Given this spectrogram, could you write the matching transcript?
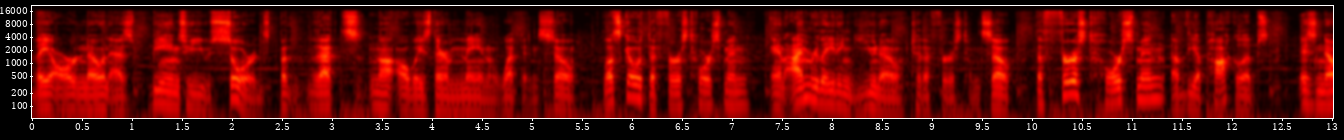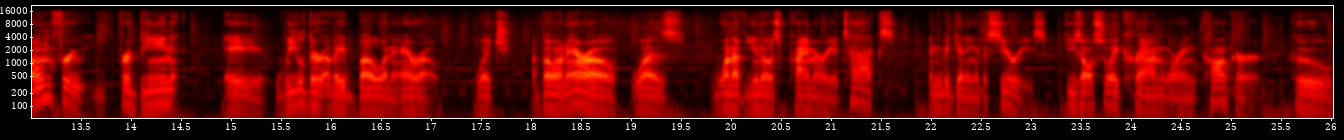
they are known as beings who use swords, but that's not always their main weapon, so Let's go with the first horseman, and I'm relating Yuno to the first one. So, the first horseman of the apocalypse is known for for being a wielder of a bow and arrow, which a bow and arrow was one of Yuno's primary attacks in the beginning of the series. He's also a crown-wearing conqueror, who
